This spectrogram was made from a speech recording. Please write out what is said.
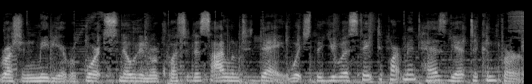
Russian media reports Snowden requested asylum today, which the U.S. State Department has yet to confirm.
